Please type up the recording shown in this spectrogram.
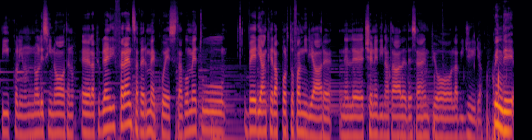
piccoli non, non le si notano. Eh, la più grande differenza per me è questa, come tu vedi anche il rapporto familiare nelle cene di Natale, ad esempio, la vigilia. Quindi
